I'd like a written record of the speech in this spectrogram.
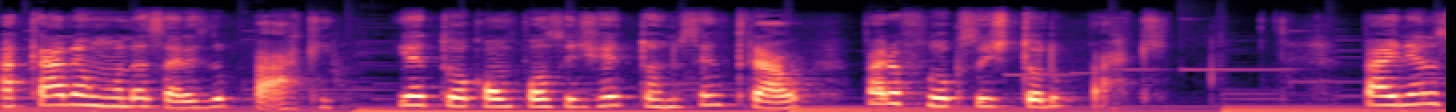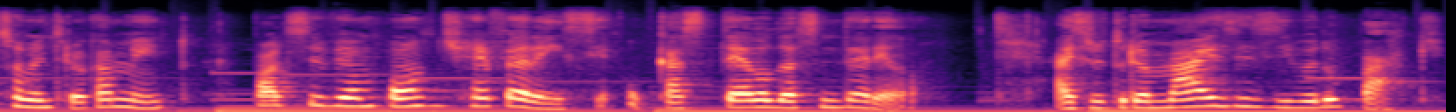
a cada uma das áreas do parque e atua como ponto de retorno central para o fluxo de todo o parque. Pairando sobre o entrocamento, pode-se ver um ponto de referência, o Castelo da Cinderela, a estrutura mais visível do parque.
